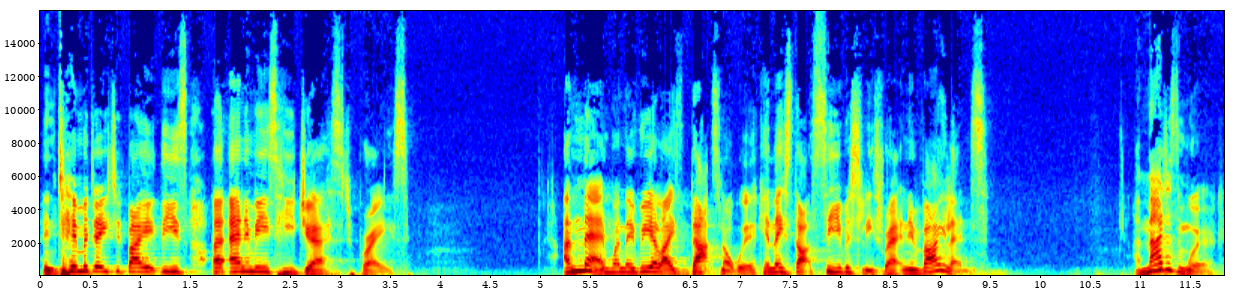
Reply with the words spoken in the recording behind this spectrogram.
intimidated by these uh, enemies. He just prays. And then, when they realize that's not working, they start seriously threatening violence. And that doesn't work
